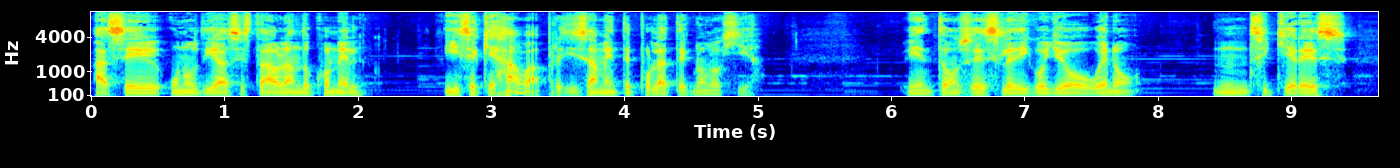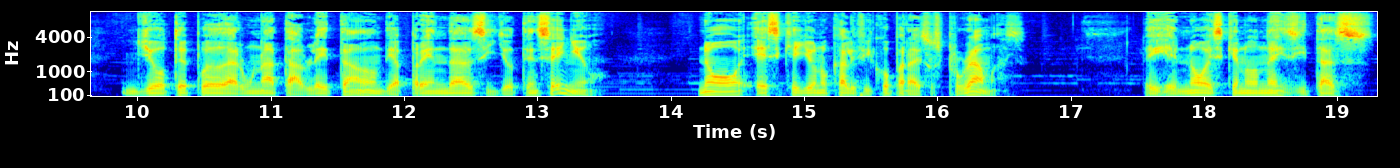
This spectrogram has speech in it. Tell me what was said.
hace unos días estaba hablando con él y se quejaba precisamente por la tecnología. Y entonces le digo yo, bueno, mm, si quieres, yo te puedo dar una tableta donde aprendas y yo te enseño. No, es que yo no califico para esos programas. Le dije, no, es que no necesitas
